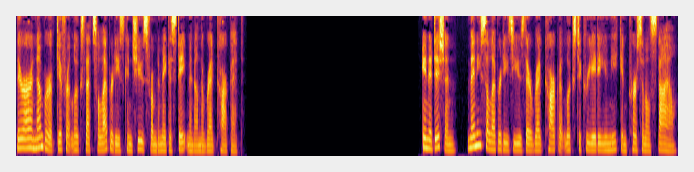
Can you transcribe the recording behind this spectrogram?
there are a number of different looks that celebrities can choose from to make a statement on the red carpet. In addition, many celebrities use their red carpet looks to create a unique and personal style.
